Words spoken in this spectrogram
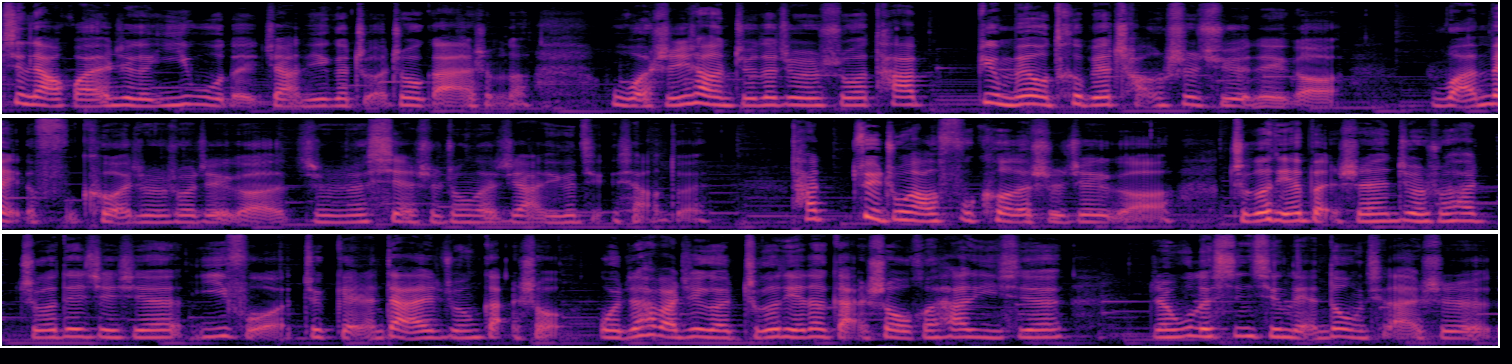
尽量还原这个衣物的这样的一个褶皱感啊什么的，我实际上觉得就是说他并没有特别尝试去那个完美的复刻，就是说这个就是说现实中的这样一个景象，对。它最重要的复刻的是这个折叠本身，就是说它折叠这些衣服就给人带来的这种感受。我觉得它把这个折叠的感受和它的一些人物的心情联动起来，是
